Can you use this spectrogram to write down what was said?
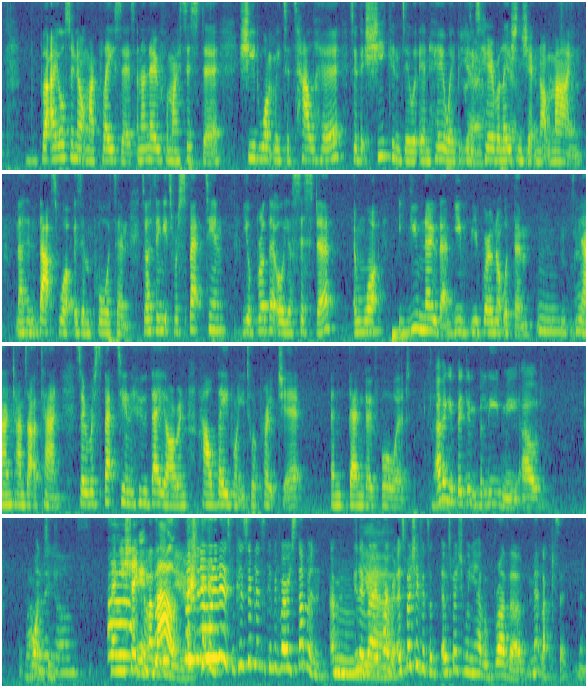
But I also know what my place is, and I know for my sister, she'd want me to tell her so that she can do it in her way because it's her relationship, not mine. And I think that's what is important. So I think it's respecting your brother or your sister and what you know them. You've you've grown up with them mm, nine times out of ten. So respecting who they are and how they'd want you to approach it, and then go forward. I think if they didn't believe me, I would want to. Then you shake Yeah, them because- about. But you know what it is because siblings can be very stubborn. Um, mm. you know, Yeah. very private, especially if it's a, especially when you have a brother. Met like I said. no,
